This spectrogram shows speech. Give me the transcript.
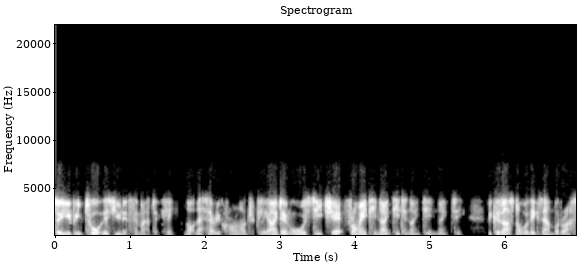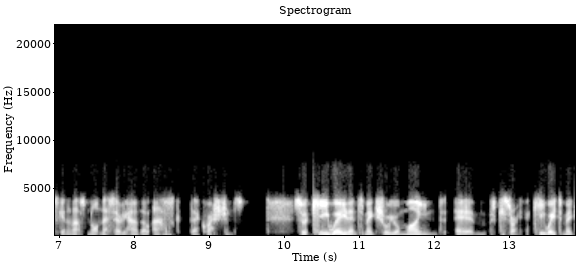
So you've been taught this unit thematically, not necessarily chronologically. I don't always teach it from 1890 to 1990 because that's not what the exam board are asking and that's not necessarily how they'll ask their questions. So a key way then to make sure your mind, um, sorry, a key way to make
